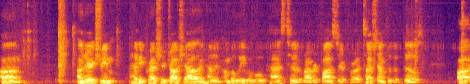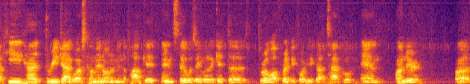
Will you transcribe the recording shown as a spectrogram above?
Um, under extreme heavy pressure, Josh Allen had an unbelievable pass to Robert Foster for a touchdown for the Bills uh, he had three Jaguars come in on him in the pocket and still was able to get the throw off right before he got tackled. And under uh,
